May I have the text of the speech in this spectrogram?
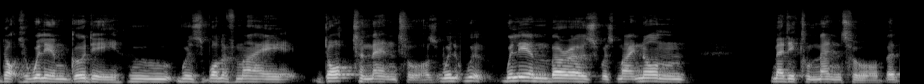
Dr. William Goody, who was one of my doctor mentors. William Burroughs was my non medical mentor, but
